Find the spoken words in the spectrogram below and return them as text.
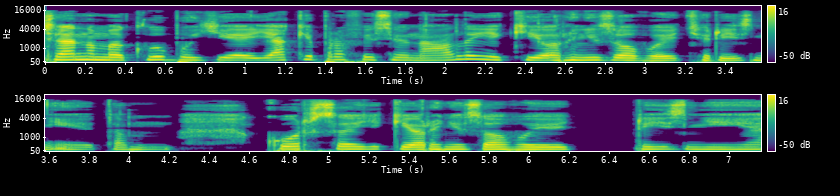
членами клубу є як і професіонали, які організовують різні там курси, які організовують різні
